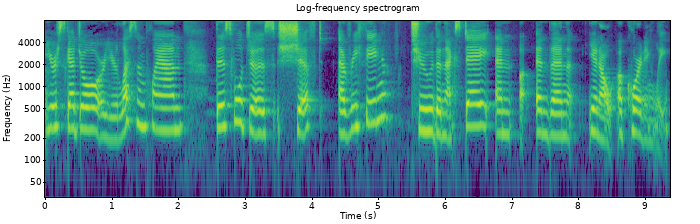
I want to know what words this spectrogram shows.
your schedule or your lesson plan, this will just shift everything to the next day and, uh, and then, you know, accordingly.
